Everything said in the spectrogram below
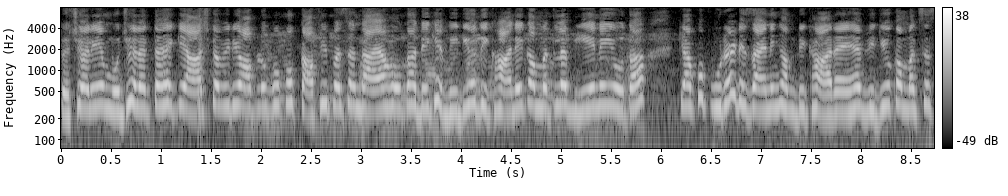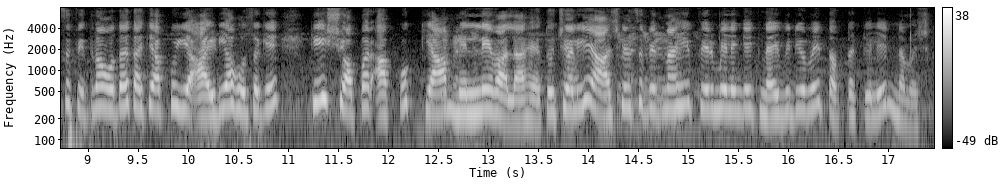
तो चलिए, मुझे लगता है कि आज का वीडियो आप लोगों को काफ़ी पसंद आया होगा। देखिए वीडियो दिखाने का मतलब ये नहीं होता कि आपको पूरा डिज़ाइनिंग हम दिखा रहे हैं। वीडियो का मकसद सिर्फ़ इतना होता है ताकि आपको ये आइडिया हो सके कि इस शॉप पर आपको क्या मिलने वाला है। तो चलिए, आज के सिर्फ़ इतना ही। फिर मिलेंगे एक नई वीडियो में। तब तक के लिए नमस्कार।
